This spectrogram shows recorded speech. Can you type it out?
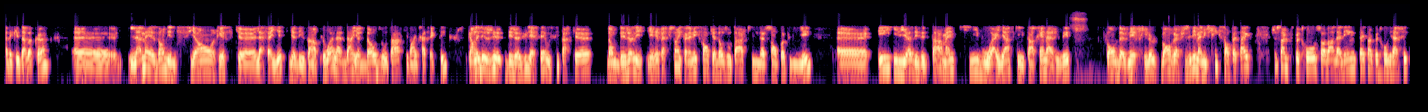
avec les avocats. la maison d'édition risque la faillite. Il y a des emplois là-dedans. Il y a d'autres auteurs qui vont être affectés. Puis on a déjà, vu l'effet aussi parce que, donc déjà, les répercussions économiques font qu'il y a d'autres auteurs qui ne sont pas publiés. Euh, et il y a des éditeurs même qui, voyant ce qui est en train d'arriver, vont devenir frileux, vont refuser des manuscrits qui sont peut-être juste un petit peu trop sur le bord de la ligne, peut-être un peu trop graphiques,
